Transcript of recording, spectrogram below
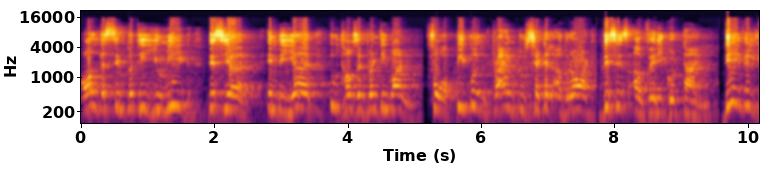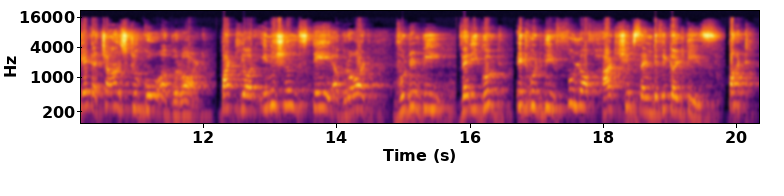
all the sympathy you need this year in the year 2021 for people trying to settle abroad this is a very good time they will get a chance to go abroad but your initial stay abroad wouldn't be very good. It would be full of hardships and difficulties. But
